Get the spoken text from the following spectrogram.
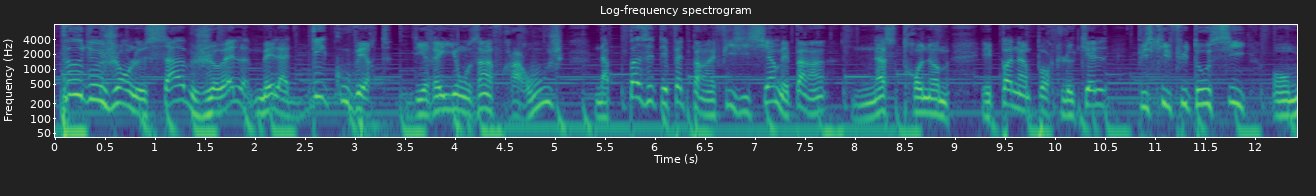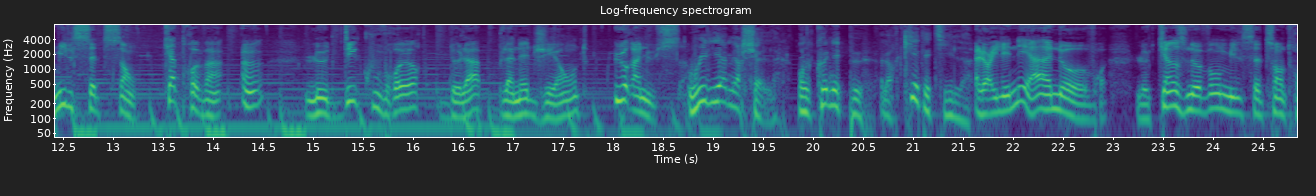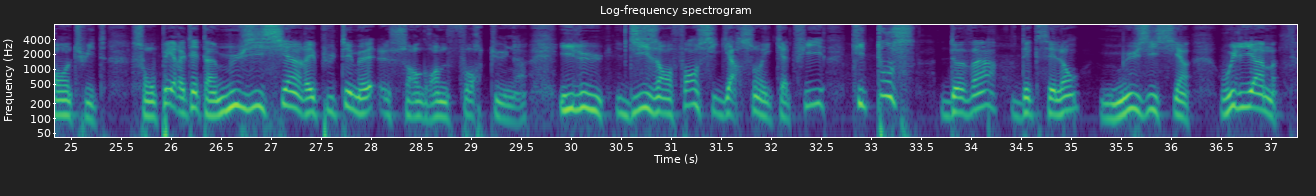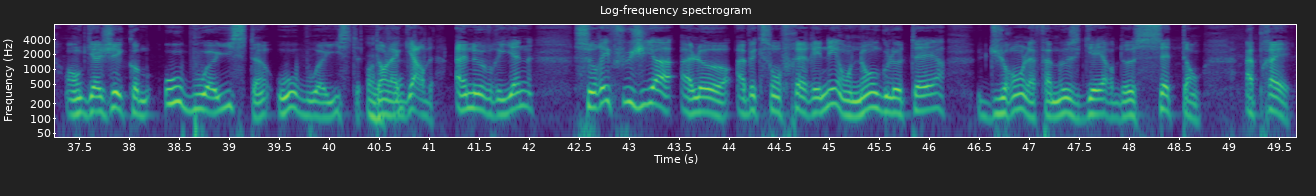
Peu de gens le savent, Joël, mais la découverte des rayons infrarouges n'a pas été faite par un physicien, mais par un astronome. Et pas n'importe lequel, puisqu'il fut aussi, en 1781, le découvreur de la planète géante Uranus. William Herschel, on le connaît peu. Alors qui était-il? Alors il est né à Hanovre le 15 novembre 1738. Son père était un musicien réputé mais sans grande fortune. Il eut dix enfants, six garçons et quatre filles, qui tous devinrent d'excellents musicien. William, engagé comme hautboïste, hein, hautboïste dans la garde hanovrienne, se réfugia alors avec son frère aîné en Angleterre durant la fameuse guerre de sept ans. Après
